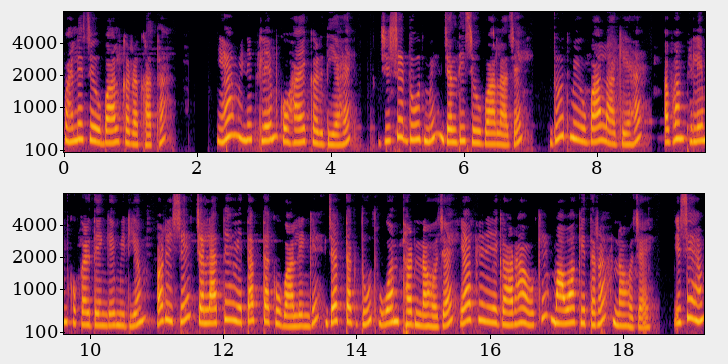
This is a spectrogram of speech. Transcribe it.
पहले से उबाल कर रखा था। यहाँ मैंने फ्लेम को हाई कर दिया है। जिससे दूध में जल्दी से उबाल आ जाए। दूध में उबाल आ गया है। अब हम फ्लेम को कर देंगे मीडियम और इसे चलाते हुए तब तक उबालेंगे जब तक दूध वन थर्ड न हो जाए या फिर ये गाढ़ा होके मावा की तरह न हो जाए। इसे हम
